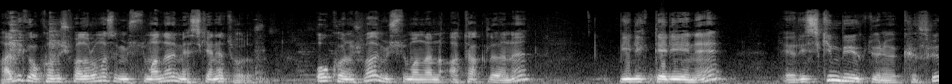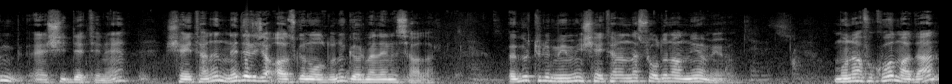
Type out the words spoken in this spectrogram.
Halbuki o konuşmalar olmasa Müslümanlara meskenet olur. O konuşmalar Müslümanların ataklığını, birlikteliğini, e, riskin büyüklüğünü, küfrün e, şiddetini, şeytanın ne derece azgın olduğunu görmelerini sağlar. Öbür türlü mümin şeytanın nasıl olduğunu anlayamıyor. Münafık olmadan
